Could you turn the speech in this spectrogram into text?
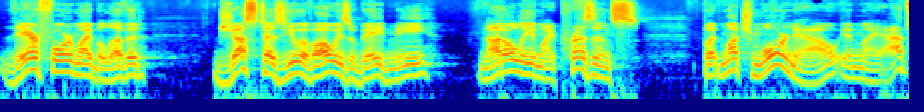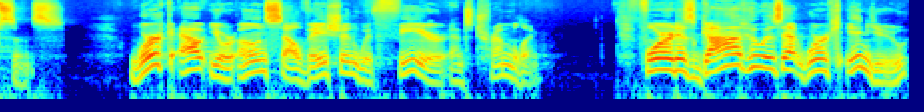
Therefore, my beloved, just as you have always obeyed me, not only in my presence, but much more now in my absence, Work out your own salvation with fear and trembling. For it is God who is at work in you,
